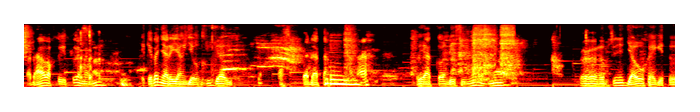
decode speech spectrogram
Padahal waktu itu ya memang ya kita nyari yang jauh juga gitu. pas kita datang Hmm. lihat kondisinya memang eh, maksudnya jauh kayak gitu.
